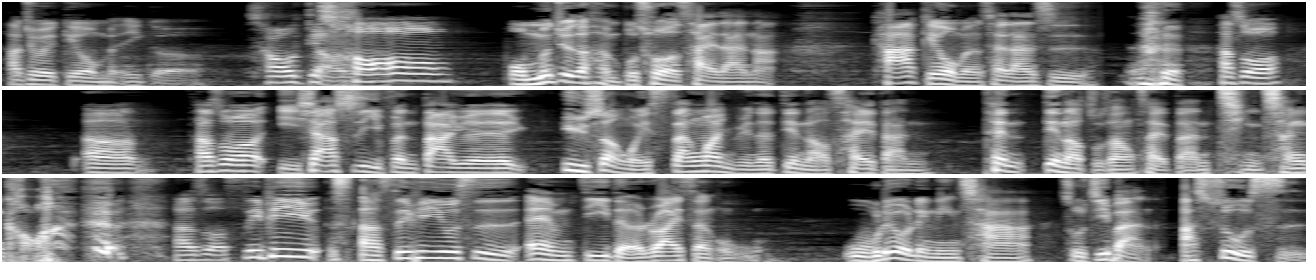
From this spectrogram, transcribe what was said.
他就会给我们一个超屌，超我们觉得很不错的菜单呐、啊他给我们的菜单是，他说，呃，他说以下是一份大约预算为三万元的电脑菜单，电电脑组装菜单，请参考。他说 CPU 呃 CPU 是 AMD 的 Ryzen 五五六零零叉，主机板 ASUS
